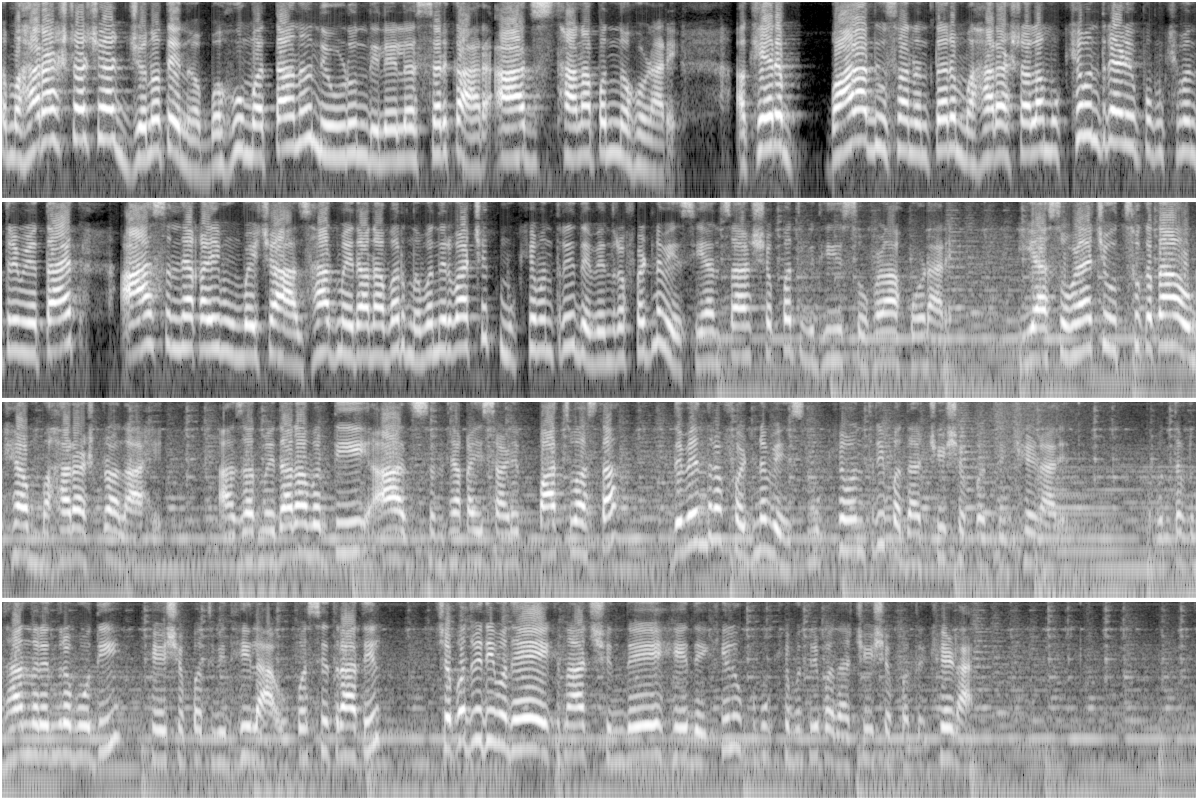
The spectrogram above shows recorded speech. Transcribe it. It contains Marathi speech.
तर महाराष्ट्राच्या जनतेनं बहुमतानं निवडून दिलेलं सरकार आज स्थानापन्न होणार आहे. अखेर बारा दिवसानंतर महाराष्ट्राला मुख्यमंत्री आणि उपमुख्यमंत्री मिळत आहेत. आज संध्याकाळी मुंबईच्या आझाद मैदानावर नवनिर्वाचित मुख्यमंत्री देवेंद्र फडणवीस यांचा शपथविधी सोहळा होणार आहे. या सोहळ्याची उत्सुकता अवघ्या महाराष्ट्राला आहे. आझाद मैदानावरती आज संध्याकाळी साडेपाच वाजता देवेंद्र फडणवीस मुख्यमंत्री पदाची शपथ घेणार आहेत. पंतप्रधान नरेंद्र मोदी हे शपथविधीला उपस्थित राहतील. शपथविधीमध्ये एकनाथ शिंदे हे देखील उपमुख्यमंत्री पदाची शपथ घेणार.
